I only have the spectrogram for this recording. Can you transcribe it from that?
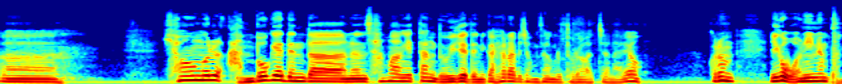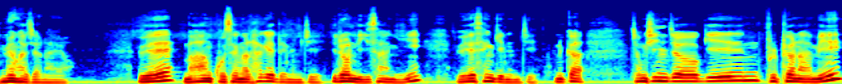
어, 형을 안 보게 된다는 상황이 딱 놓이게 되니까 혈압이 정상으로 돌아왔잖아요. 그럼 이거 원인은 분명하잖아요. 왜 마음 고생을 하게 되는지 이런 이상이 왜 생기는지 그러니까 정신적인 불편함이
